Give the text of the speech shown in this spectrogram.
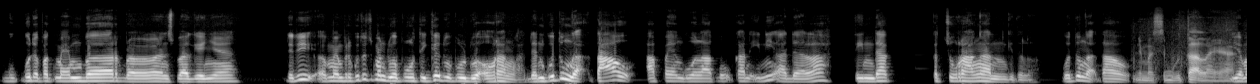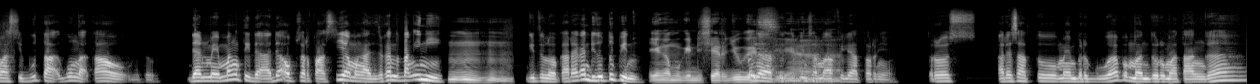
gue dapat member bla bla bla, dan sebagainya. Jadi eh, member gue tuh cuma 23 22 orang lah dan gue tuh nggak tahu apa yang gue lakukan ini adalah tindak kecurangan gitu loh. Gue tuh nggak tahu. Ini masih buta lah ya. Dia masih buta, gue nggak tahu gitu. Dan memang tidak ada observasi yang mengajarkan tentang ini Hmm, gitu loh. Karena kan ditutupin. Ya nggak mungkin di share juga Benar, sih. ditutupin ya. sama afiliatornya. Terus ada satu member gua pembantu rumah tangga,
